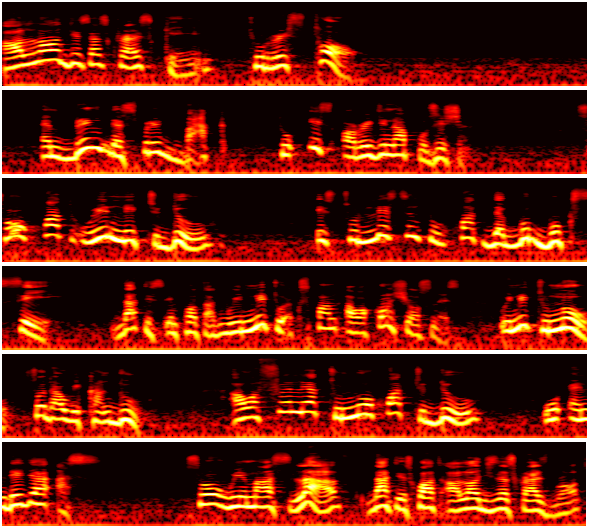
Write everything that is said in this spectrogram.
our Lord Jesus Christ came to restore and bring the spirit back to its original position. So, what we need to do is to listen to what the good books say. That is important. We need to expand our consciousness. We need to know so that we can do. Our failure to know what to do will endanger us. So we must love. That is what our Lord Jesus Christ brought.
